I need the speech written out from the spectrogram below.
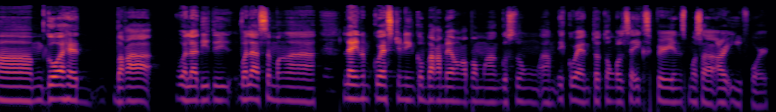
um, go ahead, baka wala dito wala sa mga line of questioning ko baka meron ka pang mga gustong um, ikwento tungkol sa experience mo sa E RE4.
